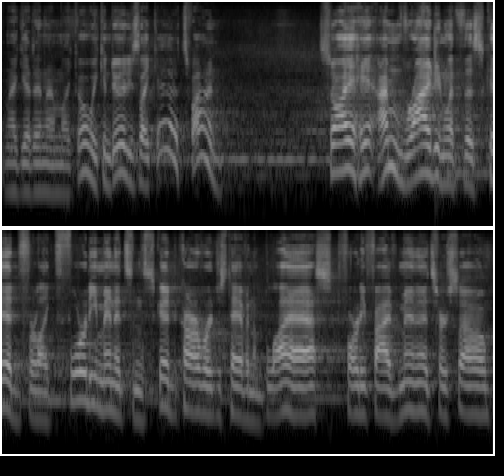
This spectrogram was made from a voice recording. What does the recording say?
And I get in, and I'm like, oh, we can do it. He's like, yeah, it's fine. So I, I'm riding with this kid for like 40 minutes in the skid car. We're just having a blast, 45 minutes or so.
